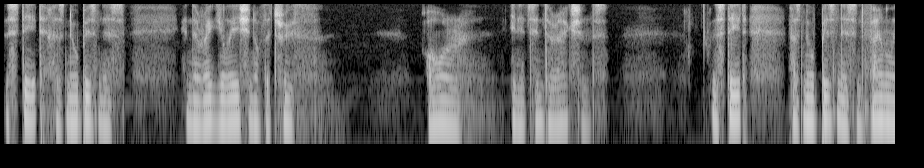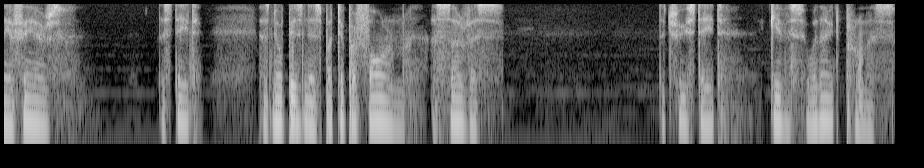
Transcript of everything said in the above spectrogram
The state has no business in the regulation of the truth or in its interactions. The state has no business in family affairs. The state has no business but to perform a service. The true state gives without promise.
